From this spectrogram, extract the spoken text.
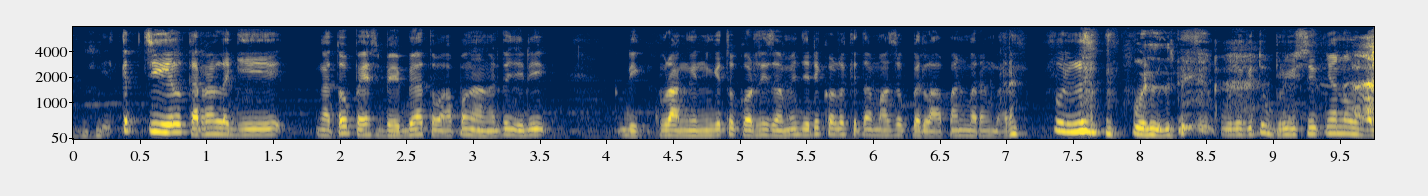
Kecil karena lagi nggak tahu PSBB atau apa nggak ngerti jadi dikurangin gitu kursi sama jadi kalau kita masuk berlapan bareng-bareng full Full. udah gitu berisiknya nunggu.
